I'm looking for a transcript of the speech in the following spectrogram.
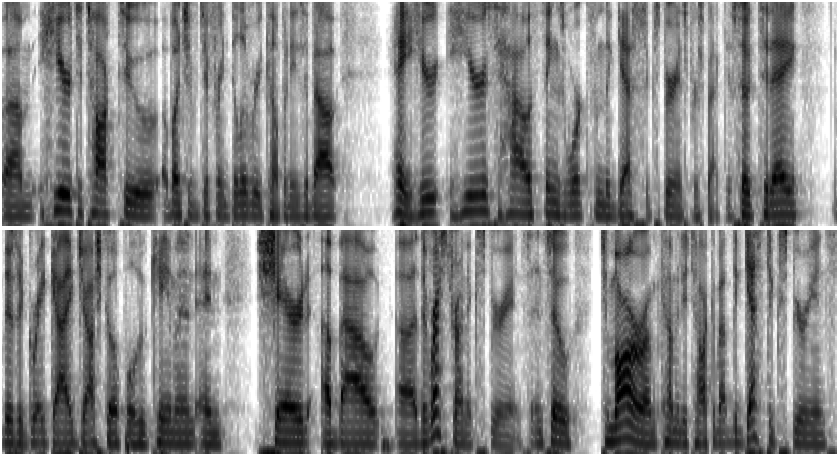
um, here to talk to a bunch of different delivery companies about hey here here's how things work from the guest experience perspective so today there's a great guy josh Kopel, who came in and shared about uh, the restaurant experience. And so tomorrow i'm coming to talk about the guest experience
